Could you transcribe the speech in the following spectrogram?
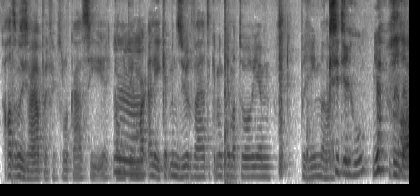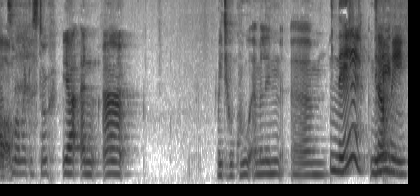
had hij zoiets van, ja, perfecte locatie. Hier kan ik, Mm. er mak- Allee, ik heb een zuurvaat, ik heb een crematorium. Prima. Ik zit hier goed. Ja, inderdaad. Oh, mannetjes toch. Ja, en... eh, weet je ook hoe Emmeline... ehm, Nee, Nee. niet.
